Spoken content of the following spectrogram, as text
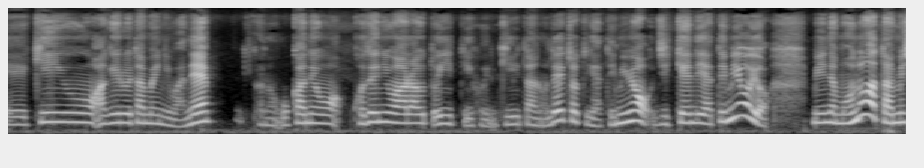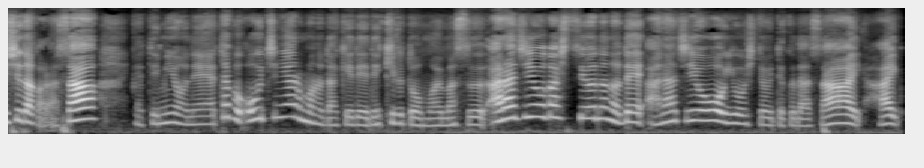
えー、金運を上げるためにはね、あのお金を、小銭を洗うといいっていう風に聞いたので、ちょっとやってみよう。実験でやってみようよ。みんな物は試しだからさ、やってみようね。多分お家にあるものだけでできると思います。粗塩が必要なので、粗塩を用意しておいてください。はい。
